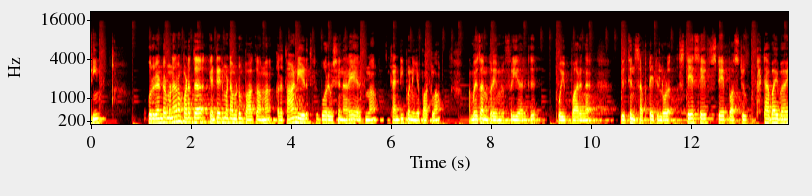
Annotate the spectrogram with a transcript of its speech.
தீம் ஒரு ரெண்டரை மணி நேரம் படத்தை என்டர்டைன்மெண்ட்டாக மட்டும் பார்க்காம அதை தாண்டி எடுத்துகிட்டு போகிற விஷயம் நிறைய இருக்குன்னா கண்டிப்பாக நீங்கள் பார்க்கலாம். அமேசான் பிரைமில் ஃப்ரீயாக இருக்குது போய் பாருங்கள் വിത്തിൻ സബ് ടൈറ്റിലൂടെ stay safe stay positive tata bye bye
